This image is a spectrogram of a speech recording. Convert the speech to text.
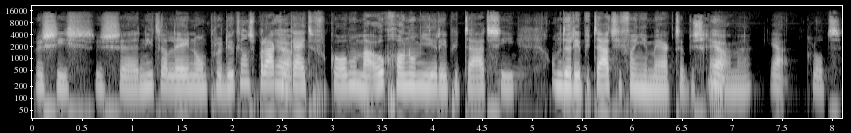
precies. Dus uh, niet alleen om productaansprakelijkheid ja. te voorkomen, maar ook gewoon om je reputatie, om de reputatie van je merk te beschermen. Ja, ja klopt.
